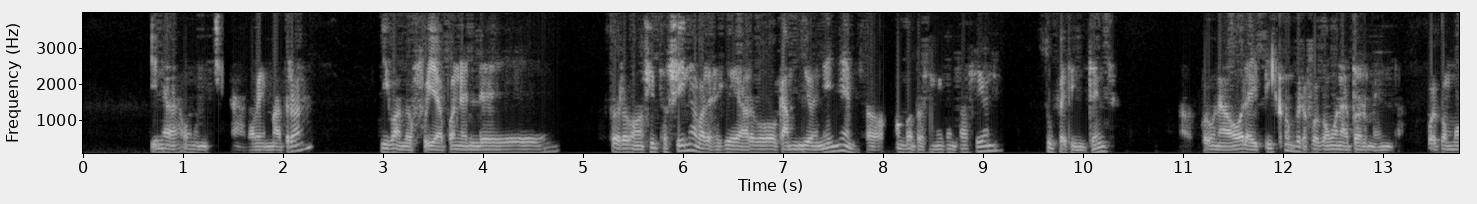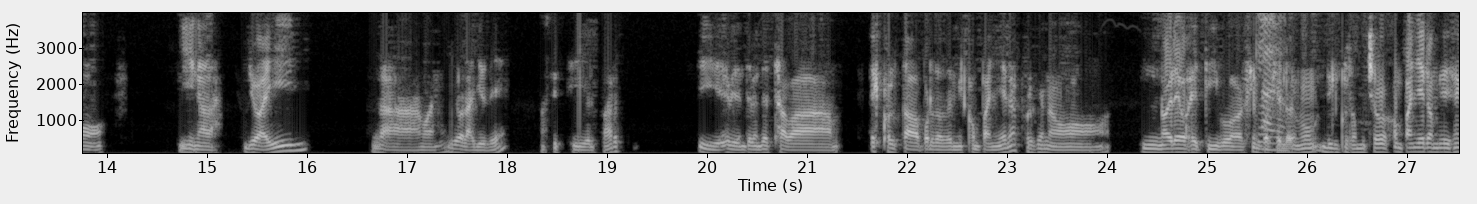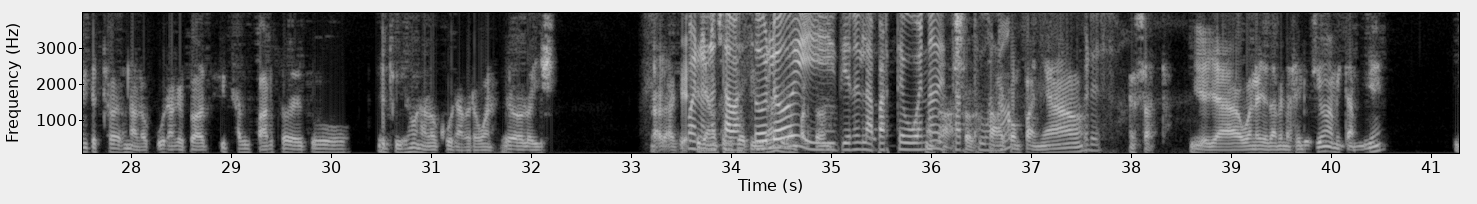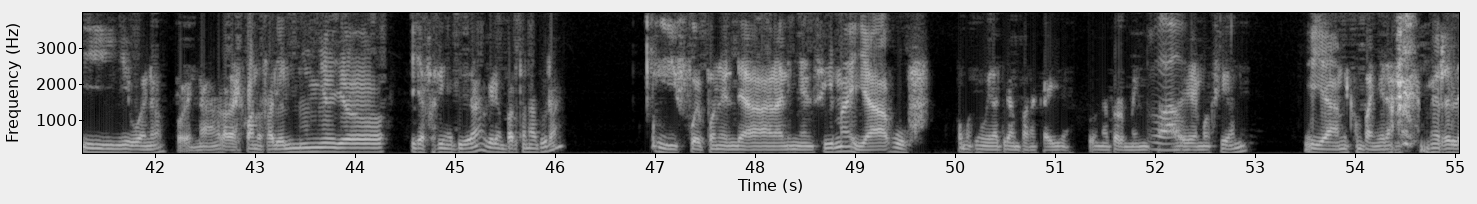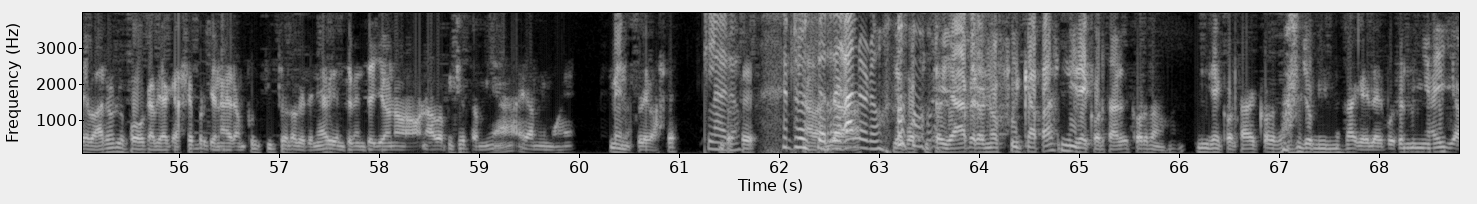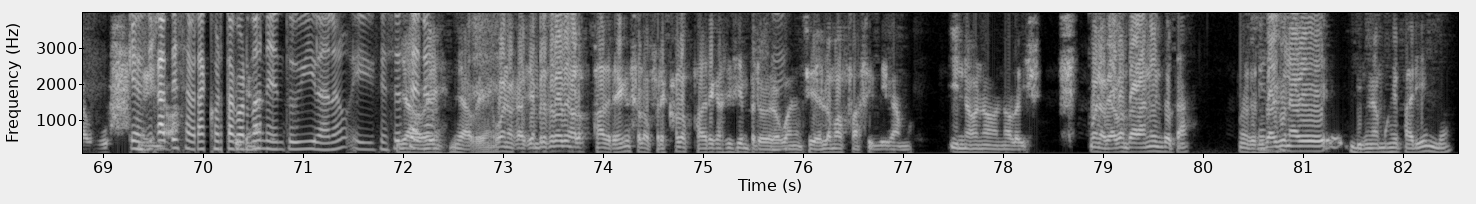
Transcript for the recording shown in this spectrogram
y nada, una chica también matrona y cuando fui a ponerle solo con oxitocina parece que algo cambió en ella, empezó con contracciones y contracciones, súper intensa. Fue una hora y pico, pero fue como una tormenta. Fue como, y nada, yo ahí, la, bueno, yo la ayudé, asistí el parto y evidentemente estaba escoltado por dos de mis compañeras porque no, no era objetivo al 100%. incluso muchos compañeros me dicen que esto es una locura, que tú asistas el parto de tu, de tu hija es una locura, pero bueno, yo lo hice. bueno, no estaba solo y tienes la parte buena de estar tú, ¿no? acompañado. Exacto. Y ella, bueno, ella también hace ilusión, a mí también. Y bueno, pues nada, la que cuando salió el niño yo, ella fue sin epidural, que era un parto natural y fue ponerle a la niña encima y ya, uff, como si me hubiera tirado en paracaídas. Fue una tormenta de emociones. Y ya mis compañeras me relevaron lo poco que había que hacer porque no era un puntito lo que tenía. Evidentemente yo no, no hago fisiotomía, era mi mujer menos se le va a hacer. Claro, no se regalo, ¿no? Yo poquito ya, pero no fui capaz ni de cortar el cordón, ni de cortar el cordón yo mismo, o sea, que le puse el niño ahí y ya, uff. Que fíjate, sabrás cortar cordones en tu vida, ¿no? Y dices, ese ya no. Ve, ya ve. Bueno, que siempre se lo dejo a los padres, ¿eh? se lo ofrezco a los padres casi siempre, pero bueno, sí, es lo más fácil, digamos. Y no, no, no lo hice. Bueno, voy a contar la anécdota. Bueno, resulta que una vez vino una mujer pariendo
